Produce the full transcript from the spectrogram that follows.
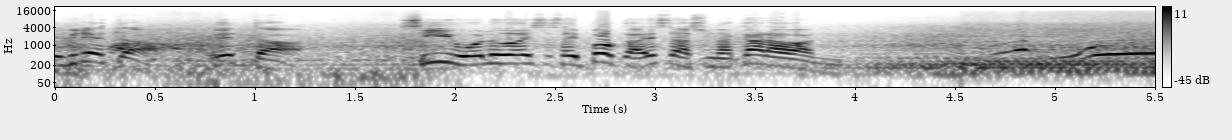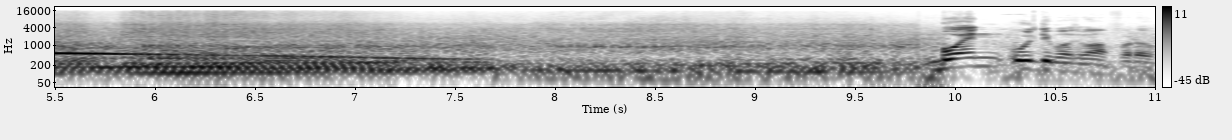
Uh, mira esta, esta. Sí, boludo, esa es hay poca, esa es una caravan. Buen último semáforo,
